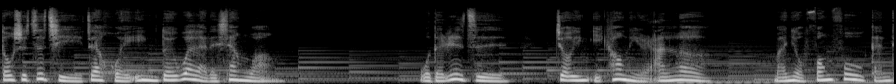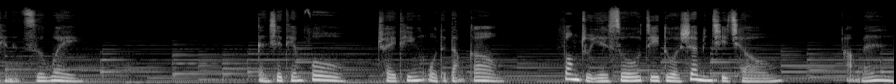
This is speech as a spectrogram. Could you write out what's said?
都是自己在回应对未来的向往。我的日子就因依靠你而安乐。满有丰富甘甜的滋味。感谢天父垂听我的祷告，奉主耶稣基督圣名祈求，阿门。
